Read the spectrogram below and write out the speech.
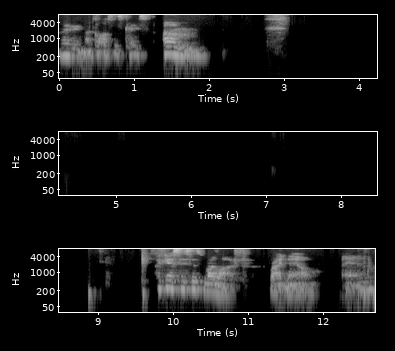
moving my glasses case. Um, I guess this is my life right now. And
